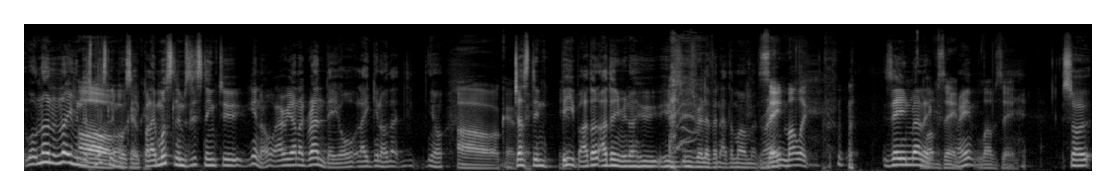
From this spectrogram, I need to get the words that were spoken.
well, no, no, not even just Oh, Muslim okay, music, okay. but like Muslims listening to you know Ariana Grande or like you know that you know Oh, okay. okay. Justin Yeah. Bieber. I don't I don't even know who who's, who's relevant at the moment. Right? Zayn Malik. Zayn Malik. Love Zayn. Right. Love Zayn. So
